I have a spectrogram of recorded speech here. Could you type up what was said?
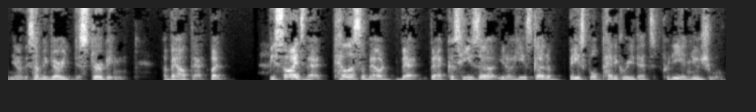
you know, there's something very disturbing about that. But besides that, tell us about Veeck because he's a, you know, he's got a baseball pedigree that's pretty unusual.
